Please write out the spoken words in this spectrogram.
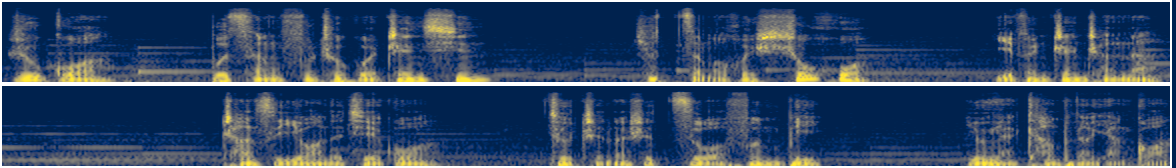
如果不曾付出过真心，又怎么会收获一份真诚呢？长此以往的结果，就只能是自我封闭，永远看不到阳光。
